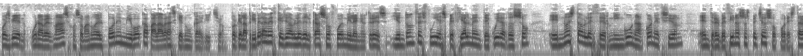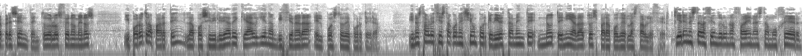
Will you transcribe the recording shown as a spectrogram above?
Pues bien, una vez más, José Manuel pone en mi boca palabras que nunca he dicho. Porque la primera vez que yo hablé del caso fue en Milenio 3, y entonces fui especialmente cuidadoso en no establecer ninguna conexión entre el vecino sospechoso por estar presente en todos los fenómenos y por otra parte, la posibilidad de que alguien ambicionara el puesto de portera. Y no establecí esta conexión porque directamente no tenía datos para poderla establecer. ¿Quieren estar haciéndole una faena a esta mujer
